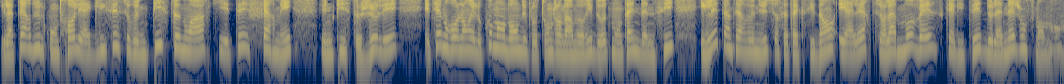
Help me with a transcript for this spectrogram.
Il a perdu le contrôle et a glissé sur une piste noire qui était fermée, une piste gelée. Étienne Roland est le commandant du peloton de gendarmerie de Haute-Montagne d'Annecy. Il est intervenu sur cet accident et alerte sur la mauvaise qualité de la neige en ce moment.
